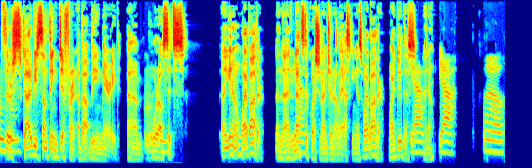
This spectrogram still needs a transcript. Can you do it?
Mhm. there's got to be something different about being married. Um, Or else Mhm. it's, uh, you know, why bother? And then that's the question I'm generally asking is why bother? Why do this? Yeah. You know? Yeah. Oh.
